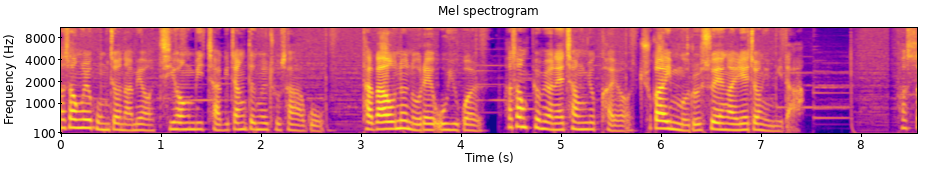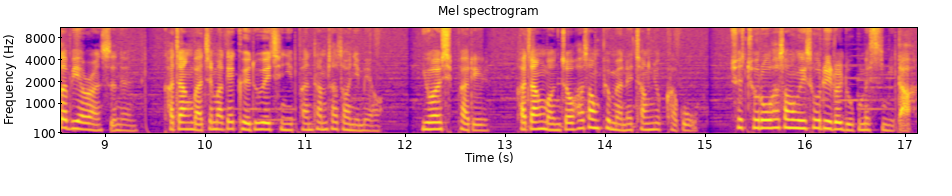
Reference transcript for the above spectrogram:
화성을 공전하며 지형 및 자기장 등을 조사하고 다가오는 올해 5, 6월 화성 표면에 착륙하여 추가 임무를 수행할 예정입니다. 퍼서비어런스는 가장 마지막에 궤도에 진입한 탐사선이며 2월 18일 가장 먼저 화성 표면에 착륙하고 최초로 화성의 소리를 녹음했습니다.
